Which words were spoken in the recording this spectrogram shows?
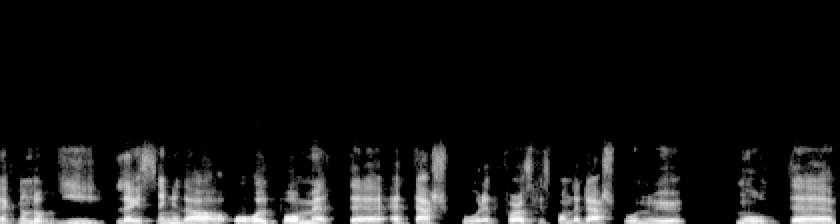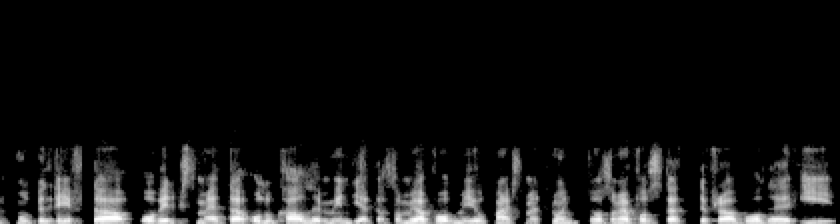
teknologiløsninger da, og holder på med et, eh, et dashbord, et first responder dashbord nå mot, eh, mot, bedrifter og virksomheter og lokale myndigheter, som vi har fått mye oppmerksomhet rundt, og som vi har fått støtte fra både i,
